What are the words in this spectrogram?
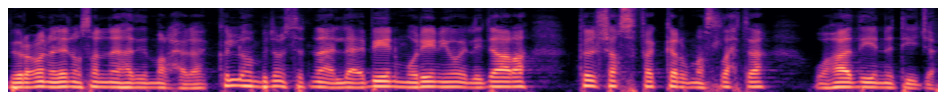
بيرعونا لين وصلنا هذه المرحلة. كلهم بدون استثناء اللاعبين مورينيو الإدارة كل شخص فكر بمصلحته وهذه النتيجة.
